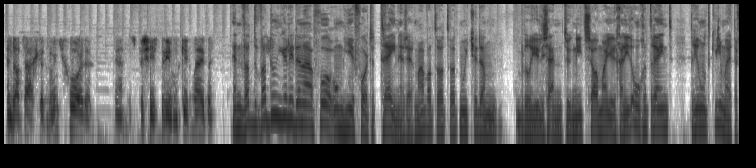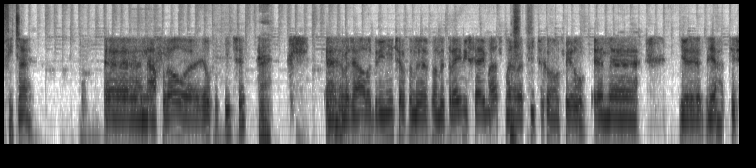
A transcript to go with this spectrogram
En dat is eigenlijk het rondje geworden. Ja, dat is precies 300 kilometer. En wat, wat doen jullie nou voor om hiervoor te trainen, zeg maar? Wat, wat, wat moet je dan... Ik bedoel, jullie zijn natuurlijk niet zomaar... Jullie gaan niet ongetraind 300 kilometer fietsen. Nee. Uh, nou, vooral uh, heel veel fietsen. Huh. Uh, we zijn alle drie niet zo van de, van de trainingsschema's, maar we fietsen gewoon veel. En je, ja, het is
